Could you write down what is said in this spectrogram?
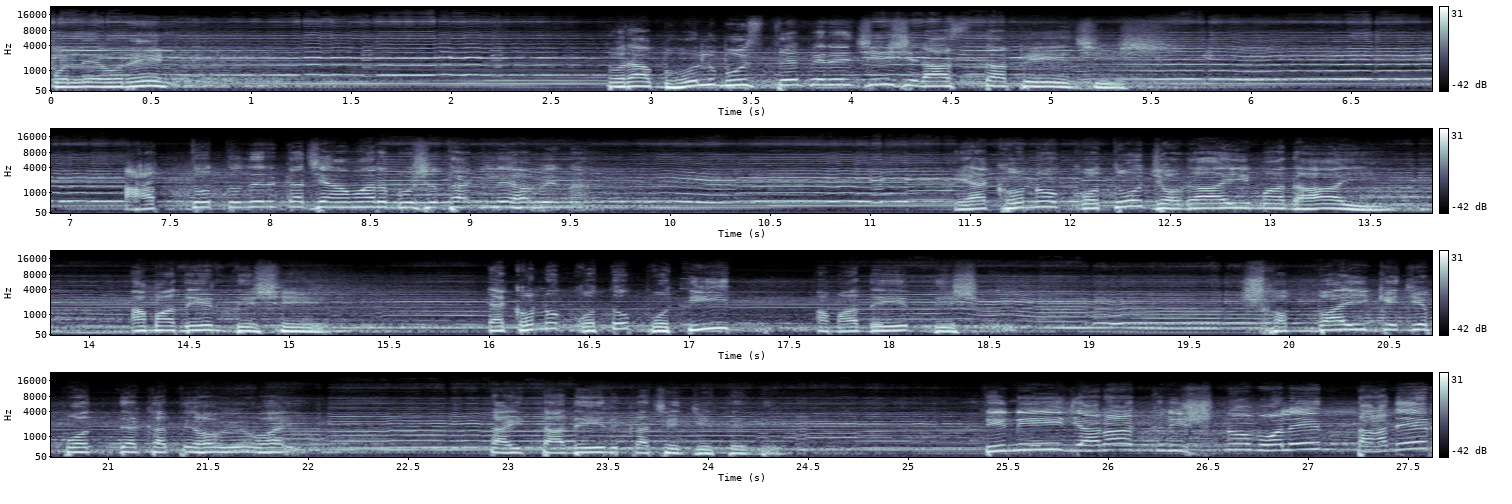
বলে, ওরে, তোরা ভুল বুঝতে পেরেছিস, রাস্তা পেয়েছিস। তোদের কাছে আমার বসে থাকলে হবে না। এখনও কত জগাই মাধাই আমাদের দেশে। এখনও কত পতীত আমাদের দেশে। সবাইকে যে পথ দেখাতে হবে ভাই, তাই তাদের কাছে যেতে দে। তিনি যারা কৃষ্ণ বলেন তাদের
